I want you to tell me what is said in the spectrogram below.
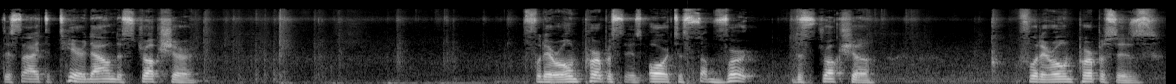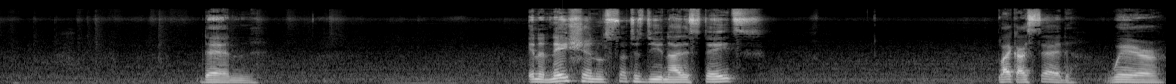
decide to tear down the structure for their own purposes or to subvert the structure for their own purposes, then in a nation such as the United States, like I said, where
